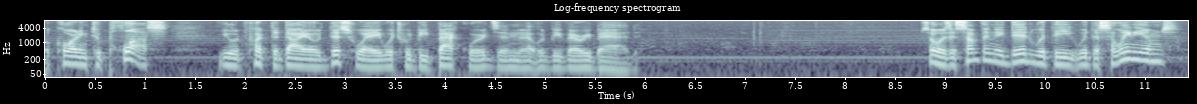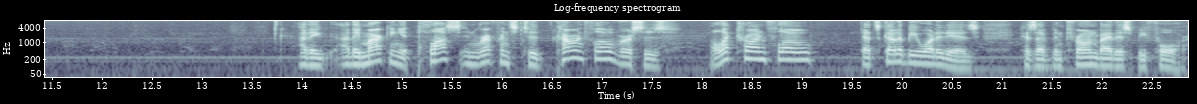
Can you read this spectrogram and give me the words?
according to plus, you would put the diode this way, which would be backwards, and that would be very bad. So is it something they did with the with the seleniums? Are they are they marking it plus in reference to current flow versus electron flow? That's got to be what it is because I've been thrown by this before.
